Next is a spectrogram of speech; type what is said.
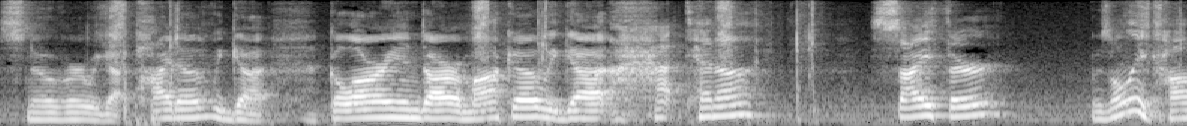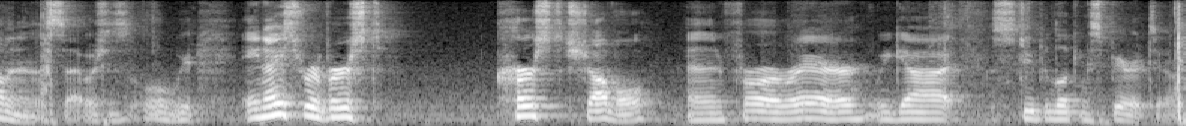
Snover. We got Pidove. We got Galarian Darumaka. We got Hatenna, Scyther, it was only common in this set, which is a little weird. A nice reversed cursed shovel. And for our rare, we got stupid looking spirit Spiritomb.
